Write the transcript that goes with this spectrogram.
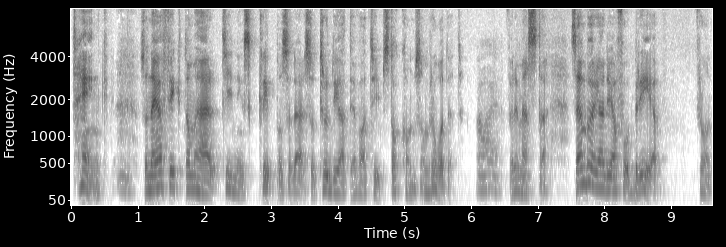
tänk. Mm. Så när jag fick de här tidningsklipp och sådär så trodde jag att det var typ Stockholmsområdet. Ah, ja. För det mesta. Sen började jag få brev från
